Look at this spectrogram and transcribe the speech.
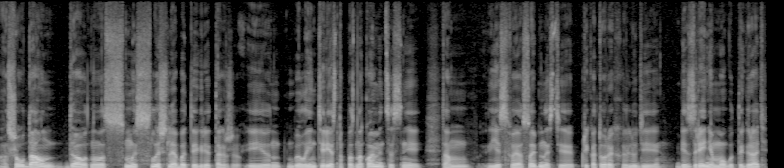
А шоу-даун, да, вот у нас, мы слышали об этой игре также, и было интересно познакомиться с ней. Там есть свои особенности, при которых люди без зрения могут играть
